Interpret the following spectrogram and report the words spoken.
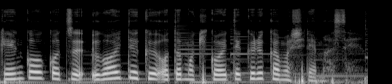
肩甲骨動いていく音も聞こえてくるかもしれません。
